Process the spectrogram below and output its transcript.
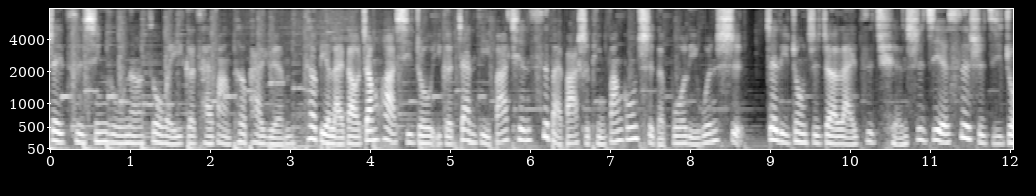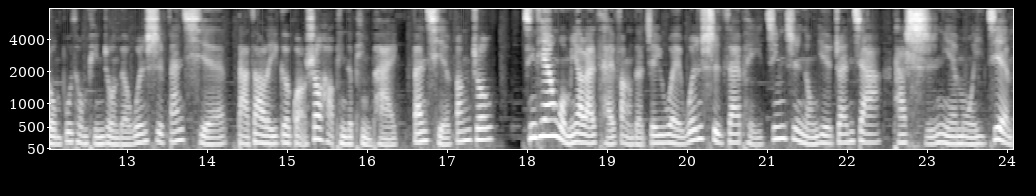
这次心如呢，作为一个采访特派员，特别来到彰化西州一个占地八千四百八十平方公尺的玻璃温室，这里种植着来自全世界四十几种不同品种的温室番茄，打造了一个广受好评的品牌——番茄方舟。今天我们要来采访的这一位温室栽培精致农业专家，他十年磨一剑。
